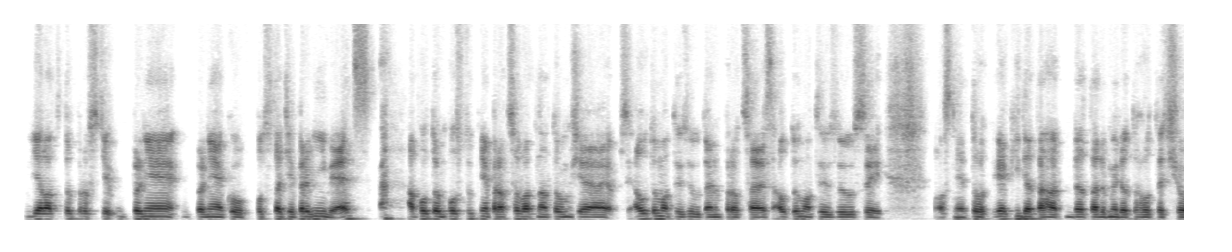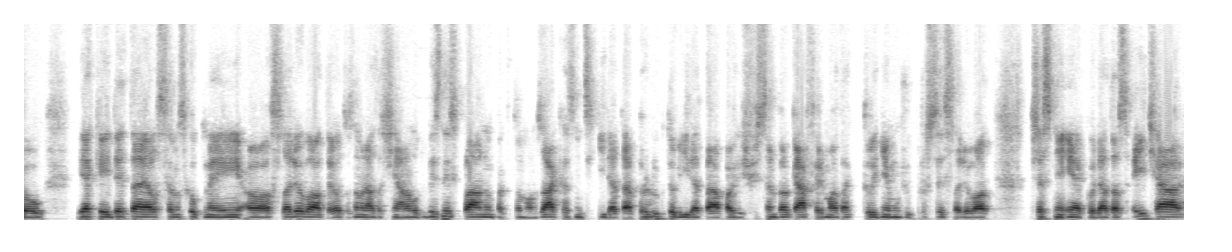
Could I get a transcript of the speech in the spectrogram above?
dělat to prostě úplně, úplně jako v podstatě první věc a potom postupně pracovat na tom, že si automatizuju ten proces, automatizuju si vlastně to, jaký data, data mi do toho tečou, jaký detail jsem schopný uh, sledovat, jo, to znamená začínám od business plánu, pak to mám zákaznický data, produktový data, pak když už jsem velká firma, tak klidně můžu prostě sledovat přesně i jako data z HR,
